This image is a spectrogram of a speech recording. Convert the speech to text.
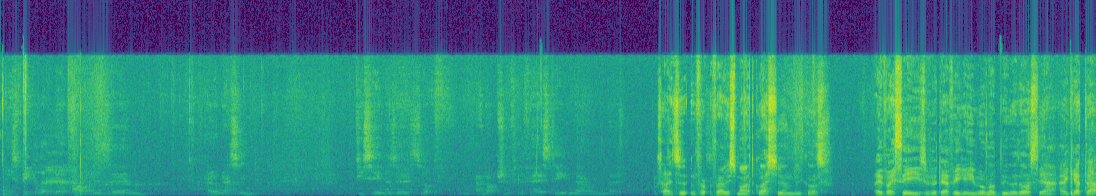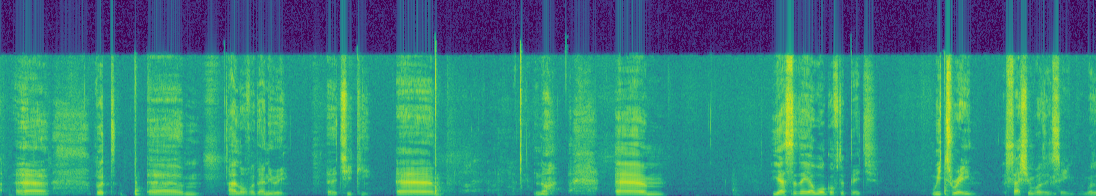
can you speak a little bit about his um, progress and do you see him as a sort of an option for the first team now? In the so it's a very smart question because if I say he's with Africa, he will not be with us. Yeah, I get that. Uh, but um, I love it anyway. Uh, cheeky. Um, no. Um, yesterday I walk off the pitch we train. The session was insane. It was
